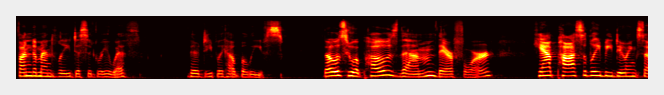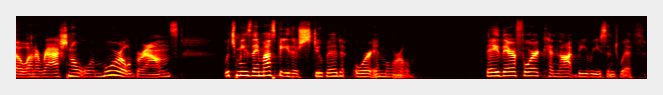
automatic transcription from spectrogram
fundamentally disagree with, their deeply held beliefs. Those who oppose them, therefore, can't possibly be doing so on a rational or moral grounds, which means they must be either stupid or immoral. They, therefore, cannot be reasoned with.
